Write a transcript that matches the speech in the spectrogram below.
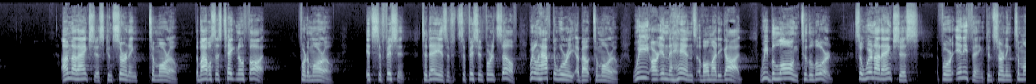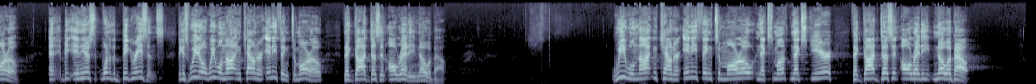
I'm not anxious concerning tomorrow. The Bible says, Take no thought for tomorrow. It's sufficient. Today is sufficient for itself. We don't have to worry about tomorrow. We are in the hands of Almighty God. We belong to the Lord. So we're not anxious for anything concerning tomorrow. And, and here's one of the big reasons because we, don't, we will not encounter anything tomorrow that God doesn't already know about. We will not encounter anything tomorrow, next month, next year that God doesn't already know about.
